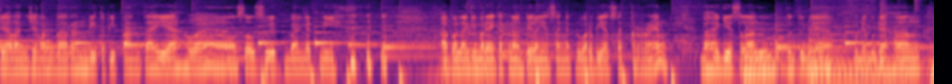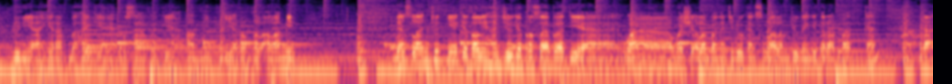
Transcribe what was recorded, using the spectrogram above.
jalan-jalan bareng di tepi pantai ya. Wow, so sweet banget nih Apalagi mereka penampilannya sangat luar biasa keren Bahagia selalu. Tentunya mudah-mudahan dunia akhirat bahagianya persahabat ya. Amin. Ya robbal alamin. Dan selanjutnya kita lihat juga persahabat ya. Wow, Masya Allah banget cedukan semalam juga yang kita dapatkan. Tak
